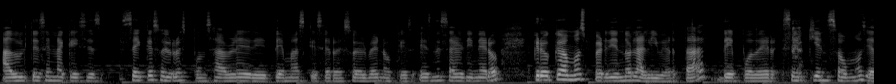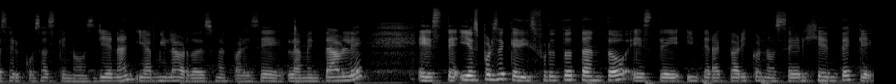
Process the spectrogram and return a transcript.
adultez en la que dices, sé que soy responsable de temas que se resuelven o que es necesario el dinero, creo que vamos perdiendo la libertad de poder ser quien somos y hacer cosas que nos llenan y a mí la verdad eso me parece lamentable. Este, y es por eso que disfruto tanto este, interactuar y conocer gente que,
